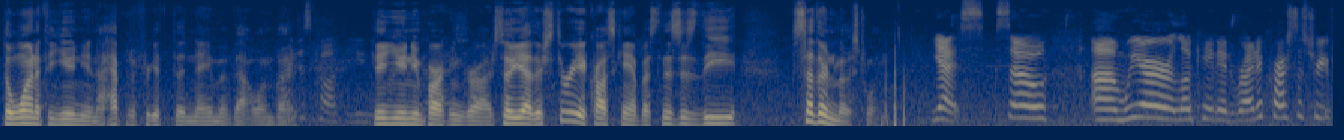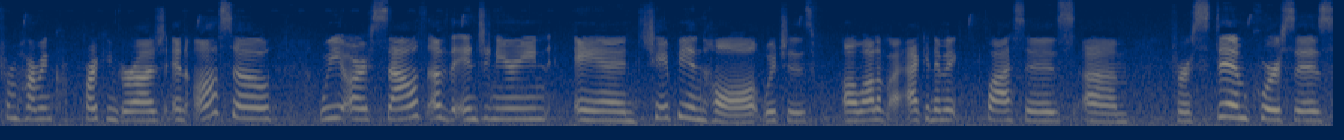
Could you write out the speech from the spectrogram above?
the one at the Union. I happen to forget the name of that one, but the Union, the Union Parking Garage. Garage. So yeah, there's three across campus. This is the southernmost one. Yes. So um, we are located right across the street from Harmon Parking Garage, and also we are south of the engineering and Champion Hall, which is a lot of academic classes um, for STEM courses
